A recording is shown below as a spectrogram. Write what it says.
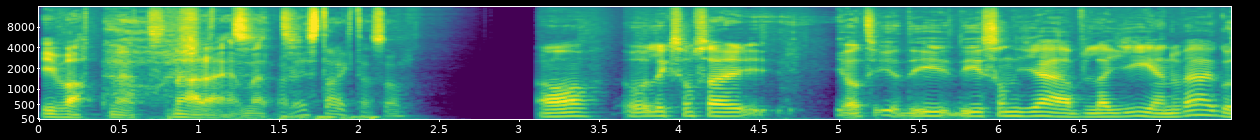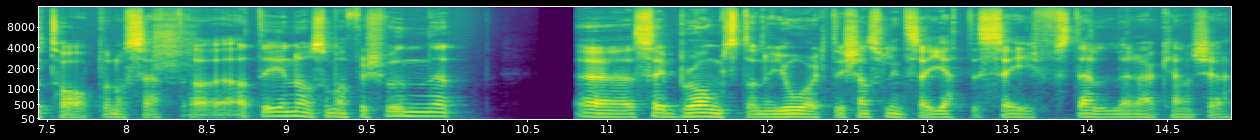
i vattnet nära hemmet. Ja, det är starkt alltså. Ja, och liksom så här, ty- det, är, det är sån jävla genväg att ta på något sätt. Att det är någon som har försvunnit, eh, säg Bronx då, New York, det känns väl inte så jättesafe ställe där kanske.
